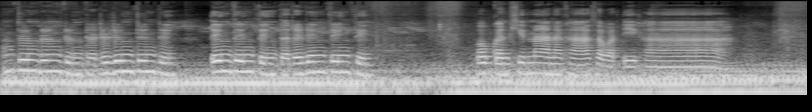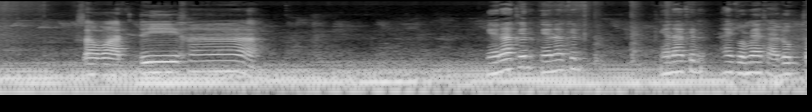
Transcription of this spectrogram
ตึงตึงตึงตะดึงตึงตึงตึงตึงตึงตะดึงตึงตึงพบกันคลิปหน้านะคะ สวัสดีค่ะ สวัสดีค่ะเงยหน้าขึ้นเงยหน้าขึ้นเงยหน้าขึ้น ให้คุณแม่ถ่ายรูปส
